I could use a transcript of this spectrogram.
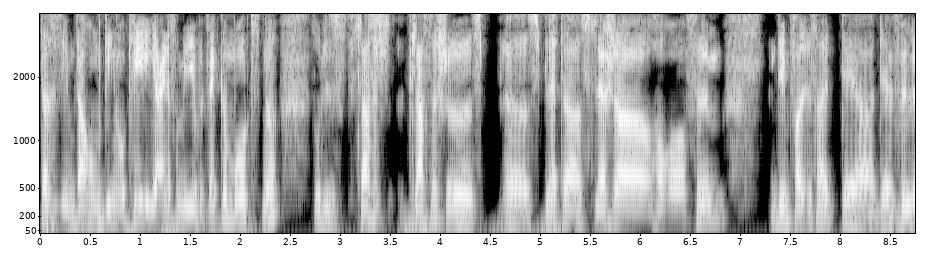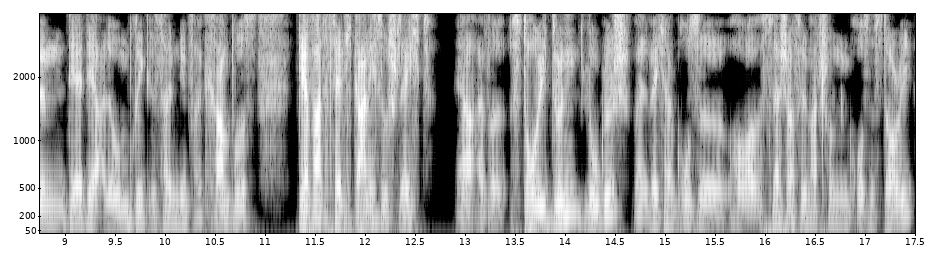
dass es eben darum ging, okay, hier eine Familie wird weggemurkst, ne? So dieses klassisch, klassische äh, Splatter-Slasher-Horrorfilm. In dem Fall ist halt der, der Villain, der, der alle umbringt, ist halt in dem Fall Krampus. Der war tatsächlich gar nicht so schlecht. Ja, einfach Story dünn, logisch, weil welcher große Horror-Slasher-Film hat schon eine große Story.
